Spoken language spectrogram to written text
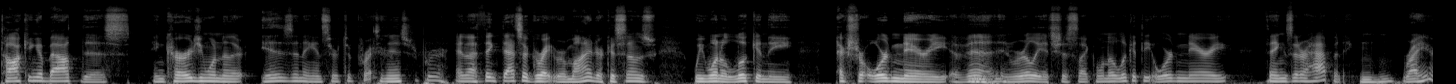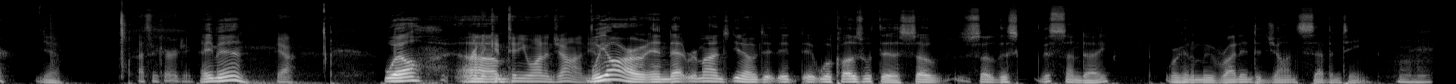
talking about this, encouraging one another, is an answer to prayer. It's an answer to prayer. And I think that's a great reminder because sometimes we want to look in the extraordinary event, and really it's just like, want to look at the ordinary things that are happening Mm-hmm. right here. Yeah. That's encouraging. Amen. Yeah. Well, We're going to um, continue on in John. yeah. We are, and that reminds you know it, it, it. We'll close with this. So so this this Sunday, we're going to move right into John 17, Mhm.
